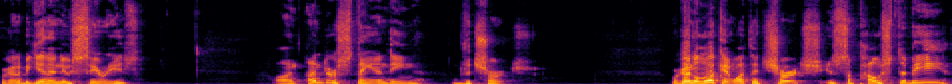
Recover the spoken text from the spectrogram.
we're going to begin a new series on understanding the church. We're going to look at what the church is supposed to be, and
